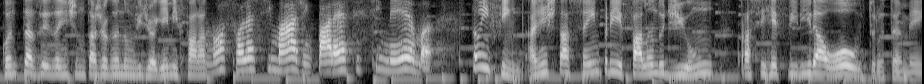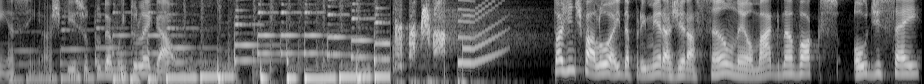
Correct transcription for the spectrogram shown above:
Quantas vezes a gente não tá jogando um videogame e fala: Nossa, olha essa imagem, parece cinema. Então, enfim, a gente tá sempre falando de um para se referir ao outro também, assim. Eu acho que isso tudo é muito legal. Então a gente falou aí da primeira geração, né, o Magnavox Odyssey,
